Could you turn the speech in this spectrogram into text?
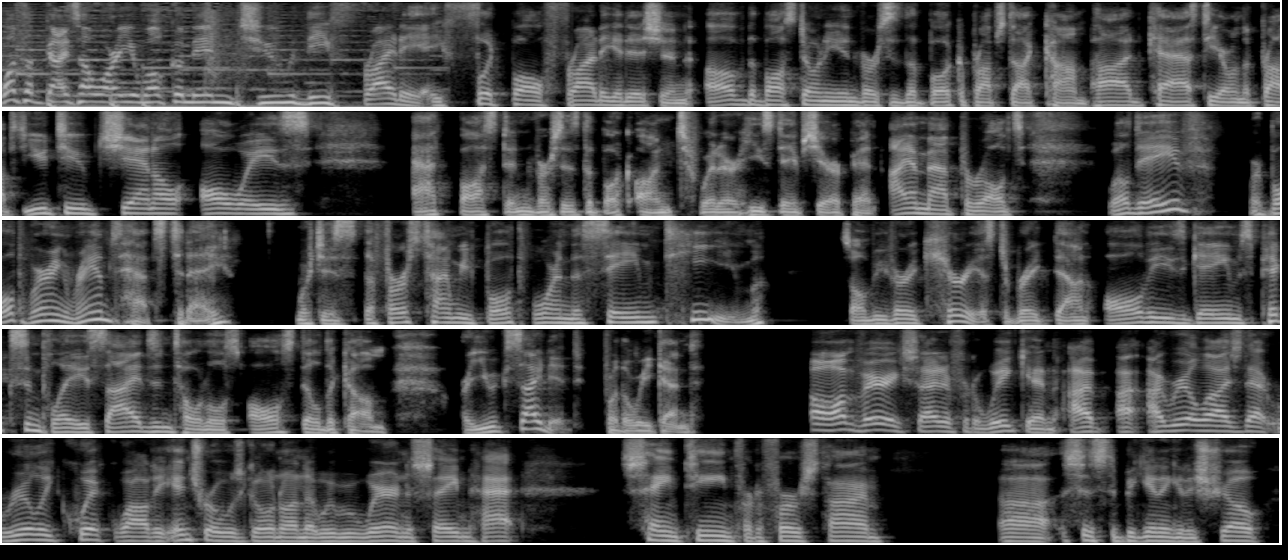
What's up, guys? How are you? Welcome into the Friday, a football Friday edition of the Bostonian versus the Book, a props.com podcast here on the Props YouTube channel. Always at Boston versus the Book on Twitter. He's Dave Sharapan. I am Matt Perrault. Well, Dave, we're both wearing Rams hats today, which is the first time we've both worn the same team. So I'll be very curious to break down all these games, picks and plays, sides and totals, all still to come. Are you excited for the weekend? Oh, I'm very excited for the weekend. I, I, I realized that really quick while the intro was going on that we were wearing the same hat, same team for the first time uh, since the beginning of the show.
